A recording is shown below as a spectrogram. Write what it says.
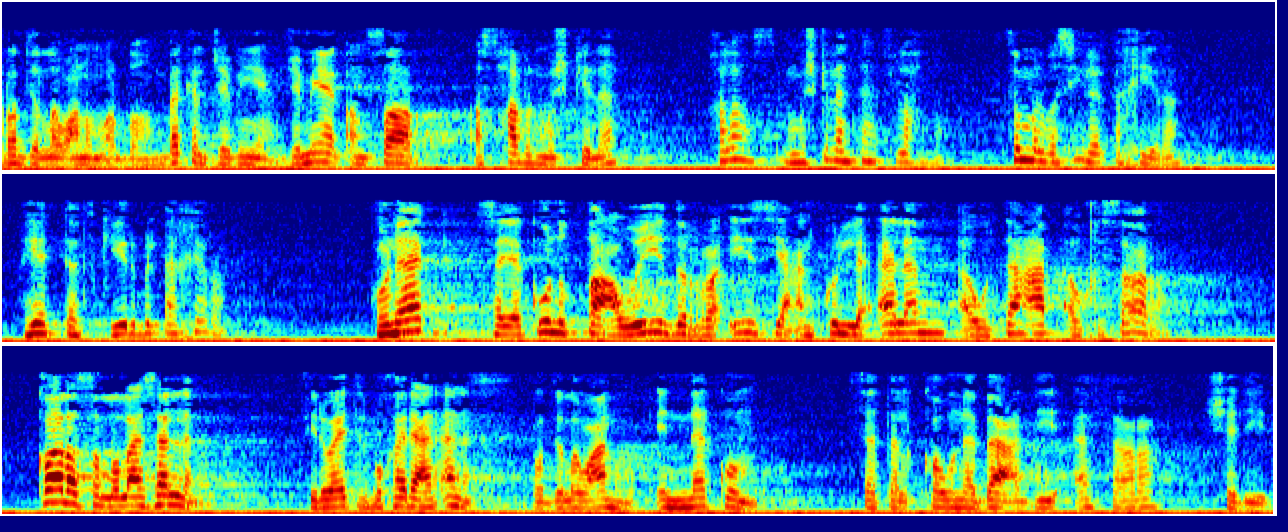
رضي الله عنهم وأرضاهم. بكى الجميع جميع الأنصار أصحاب المشكلة. خلاص المشكلة انتهت في لحظة. ثم الوسيلة الأخيرة هي التذكير بالآخرة. هناك سيكون التعويض الرئيسي عن كل ألم أو تعب أو خسارة. قال صلى الله عليه وسلم في رواية البخاري عن أنس رضي الله عنه إنكم ستلقون بعدي أثر شديدة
